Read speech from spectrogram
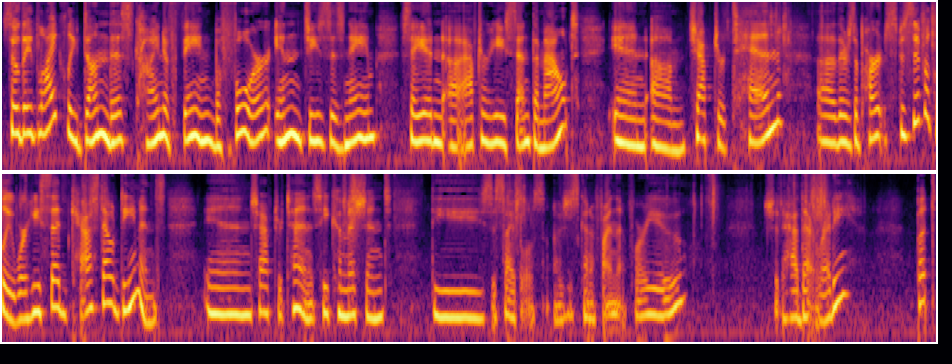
So they'd likely done this kind of thing before in Jesus' name, saying uh, after he sent them out in um, chapter 10. Uh, there's a part specifically where he said, Cast out demons in chapter 10 as he commissioned these disciples. I was just going to find that for you. Should have had that ready. But,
